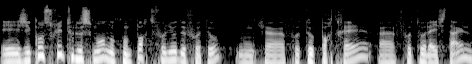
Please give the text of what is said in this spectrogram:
Et j'ai construit tout doucement donc mon portfolio de photos, donc euh, photos portraits, euh, lifestyle.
